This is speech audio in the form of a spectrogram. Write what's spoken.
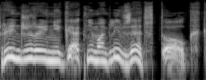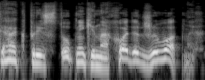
Рейнджеры никак не могли взять в толк, как преступники находят животных.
